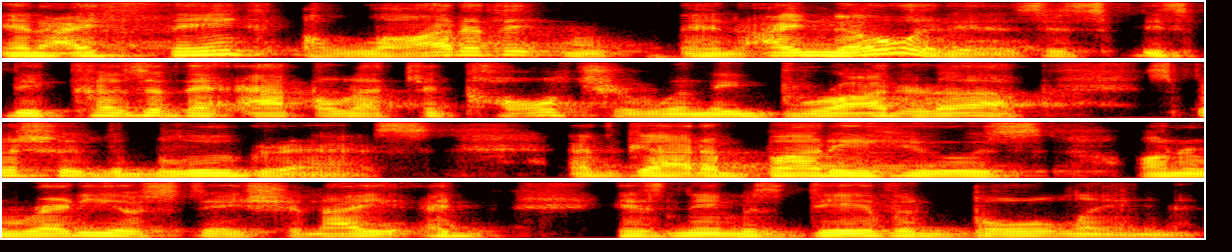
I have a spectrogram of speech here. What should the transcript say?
And I think a lot of it, and I know it is, it's, it's because of the Appalachian culture when they brought it up, especially the bluegrass. I've got a buddy who's on a radio station. I, I his name is David Bowling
